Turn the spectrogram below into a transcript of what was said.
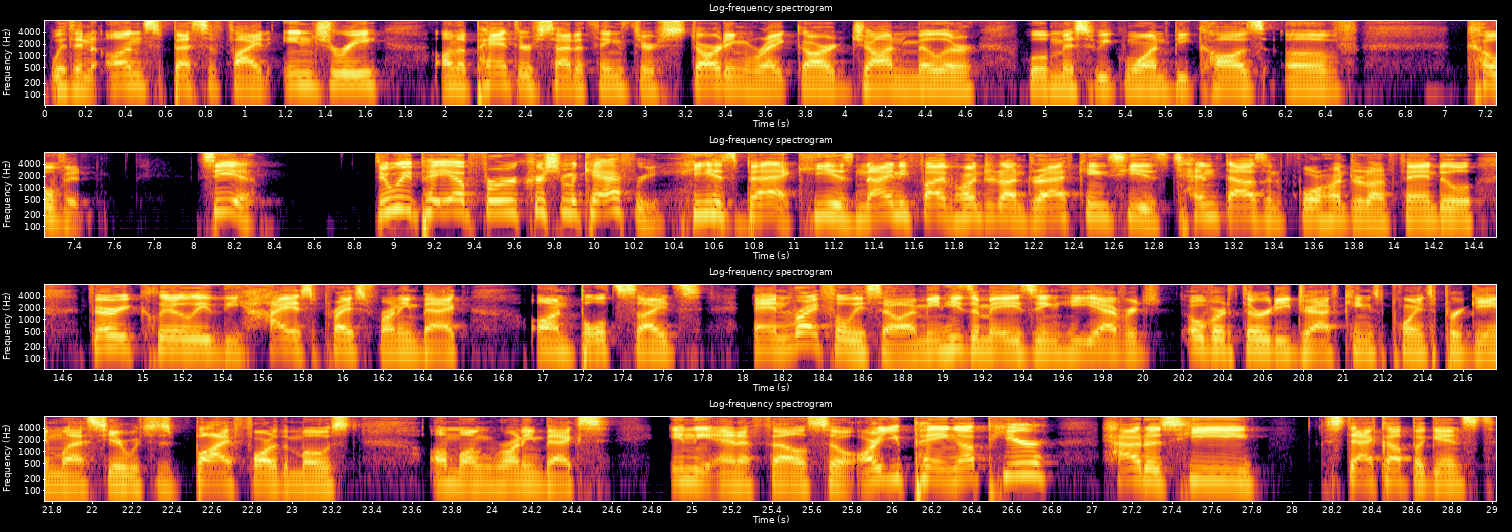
with an unspecified injury. On the Panthers side of things, their starting right guard, John Miller, will miss week one because of COVID. See ya. Do we pay up for Christian McCaffrey? He is back. He is 9,500 on DraftKings. He is 10,400 on FanDuel. Very clearly the highest priced running back on both sites, and rightfully so. I mean, he's amazing. He averaged over 30 DraftKings points per game last year, which is by far the most among running backs in the NFL. So are you paying up here? How does he stack up against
